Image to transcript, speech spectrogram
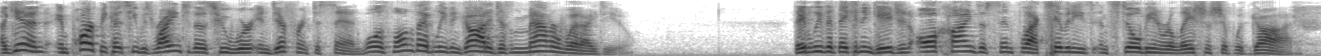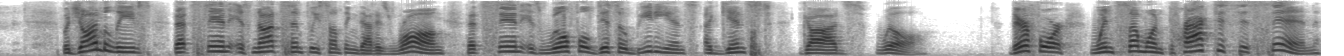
Again, in part because he was writing to those who were indifferent to sin. Well, as long as I believe in God, it doesn't matter what I do. They believe that they can engage in all kinds of sinful activities and still be in relationship with God. But John believes that sin is not simply something that is wrong, that sin is willful disobedience against God's will. Therefore, when someone practices sin,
